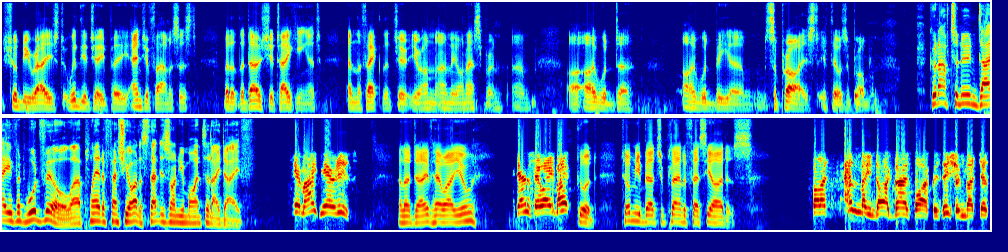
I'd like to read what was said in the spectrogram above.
should be raised with your GP and your pharmacist. But at the dose you're taking it, and the fact that you're, you're on, only on aspirin, um, I, I would uh, I would be um, surprised if there was a problem. Good afternoon, Dave at Woodville. Uh, plantar fasciitis, that is on your mind today, Dave. Yeah, mate. Yeah, it is. Hello, Dave. How are you? Denis, how are you, mate? Good. Tell me about your plantar fasciitis. Well, it hasn't been diagnosed by a physician, but just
